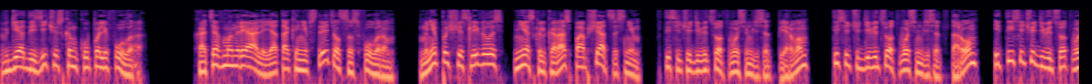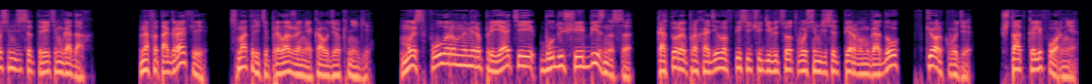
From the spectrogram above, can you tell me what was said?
в геодезическом куполе Фуллера. Хотя в Монреале я так и не встретился с Фуллером, мне посчастливилось несколько раз пообщаться с ним в 1981, 1982 и 1983 годах. На фотографии, смотрите приложение к аудиокниге, мы с Фуллером на мероприятии «Будущее бизнеса», которое проходило в 1981 году в Кёрквуде, штат Калифорния,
